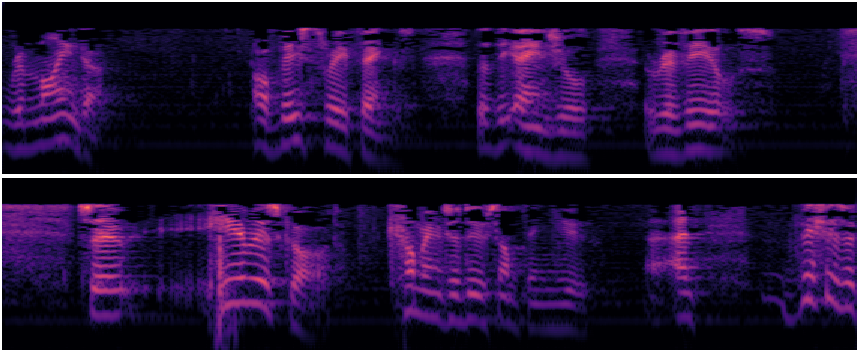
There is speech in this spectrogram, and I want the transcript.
reminder of these three things that the angel reveals. So here is God coming to do something new. And this is a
